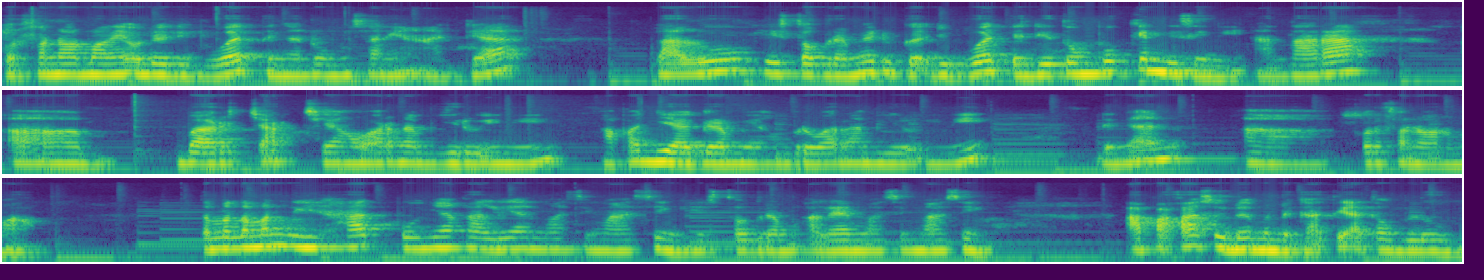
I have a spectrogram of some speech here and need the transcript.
Kurva normalnya udah dibuat dengan rumusan yang ada, lalu histogramnya juga dibuat dan ditumpukin di sini antara uh, bar chart yang warna biru ini, apa diagram yang berwarna biru ini dengan uh, kurva normal. Teman-teman lihat punya kalian masing-masing, histogram kalian masing-masing. Apakah sudah mendekati atau belum?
